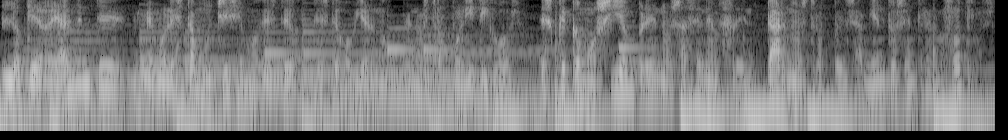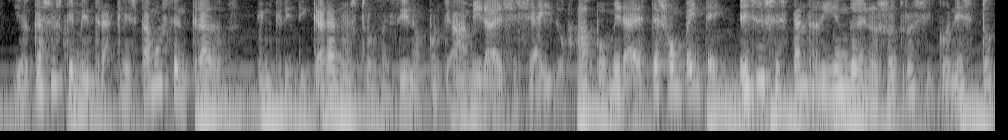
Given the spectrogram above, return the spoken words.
Lo que realmente me molesta muchísimo de este, de este gobierno, de nuestros políticos, es que como siempre nos hacen enfrentar nuestros pensamientos entre nosotros. Y el caso es que mientras que estamos centrados en criticar a nuestros vecinos, porque, ah, mira, ese se ha ido. Ah, pues mira, este son 20. Ellos se están riendo de nosotros y con esto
